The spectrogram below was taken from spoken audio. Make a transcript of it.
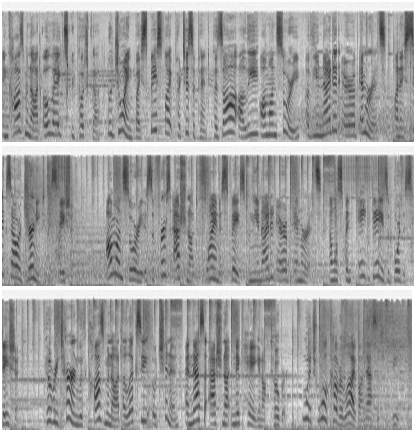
and cosmonaut Oleg Skripochka were joined by spaceflight participant Hazza Ali Al-Mansouri of the United Arab Emirates on a six-hour journey to the station. Al-Mansouri is the first astronaut to fly into space from the United Arab Emirates and will spend eight days aboard the station. He'll return with cosmonaut Alexei Ovchinin and NASA astronaut Nick Hague in October, which we'll cover live on NASA TV.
